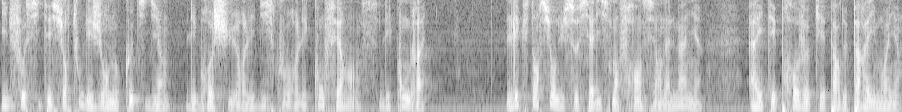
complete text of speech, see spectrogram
il faut citer surtout les journaux quotidiens, les brochures, les discours, les conférences, les congrès. L'extension du socialisme en France et en Allemagne a été provoquée par de pareils moyens.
